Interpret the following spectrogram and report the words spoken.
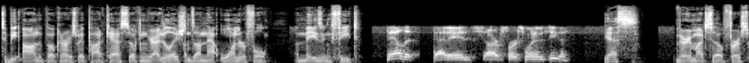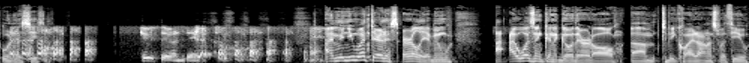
to be on the Pocono Raceway podcast. So, congratulations on that wonderful, amazing feat. Nailed it. That is our first win of the season. Yes, very much so. First win of the season. Too soon, James. I mean, you went there this early. I mean, I, I wasn't going to go there at all, um, to be quite honest with you.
